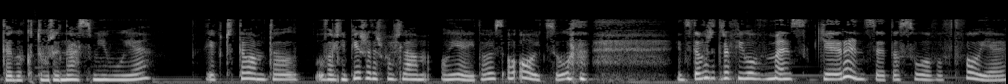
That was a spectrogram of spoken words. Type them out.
tego, który nas miłuje? Jak czytałam to, właśnie pierwsze też myślałam, ojej, to jest o Ojcu. Więc dobrze trafiło w męskie ręce to słowo, w Twoje.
